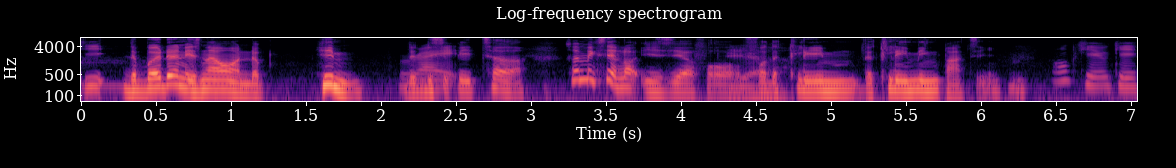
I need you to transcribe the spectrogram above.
He the burden is now on the him, the Right. dissipator. So it makes it a lot easier for, for the claim the claiming party. Okay, okay.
